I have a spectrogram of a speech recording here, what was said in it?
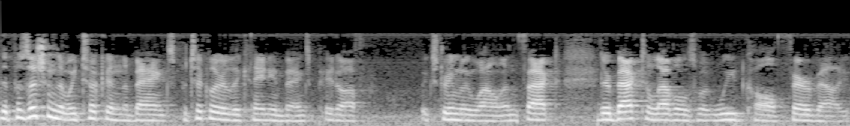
the position that we took in the banks, particularly the Canadian banks, paid off extremely well. In fact, they're back to levels what we'd call fair value.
